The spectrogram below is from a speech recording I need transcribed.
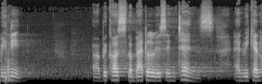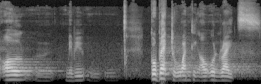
We need. Uh, because the battle is intense and we can all mm, maybe go back to wanting our own rights.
